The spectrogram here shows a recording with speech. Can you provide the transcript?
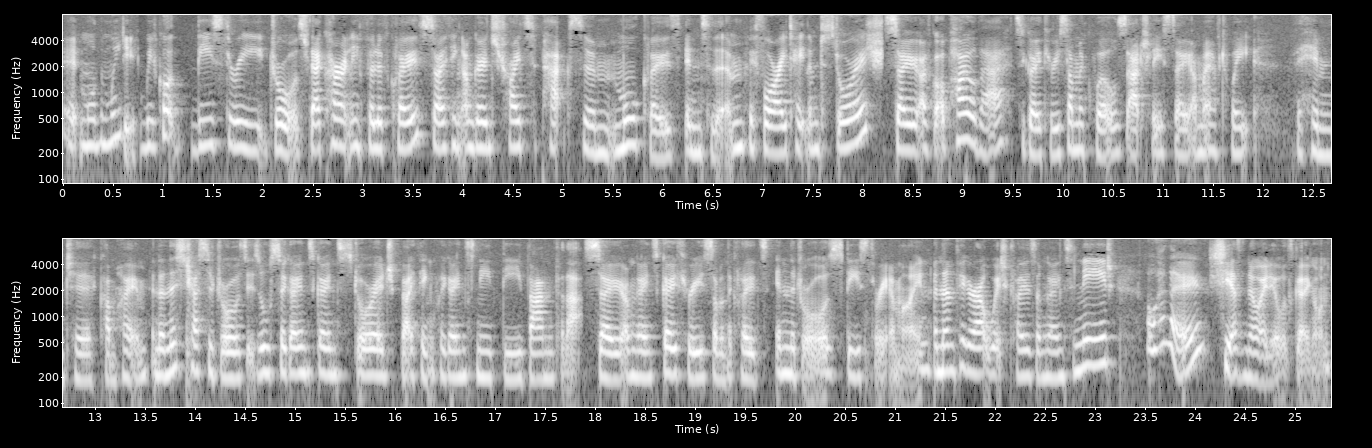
it more than we do. We've got these three drawers. They're currently full of clothes, so I think I'm going to try to pack some more clothes into them before I take them to storage. So I've got a pile there to go through, some are Quill's actually, so I might have to wait for him to come home. And then this chest of drawers is also going to go into storage, but I think we're going to need the van for that. So I'm going to go through some of the clothes in the drawers. These three are mine. And then figure out which clothes I'm going to need. Oh, hello. She has no idea what's going on.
